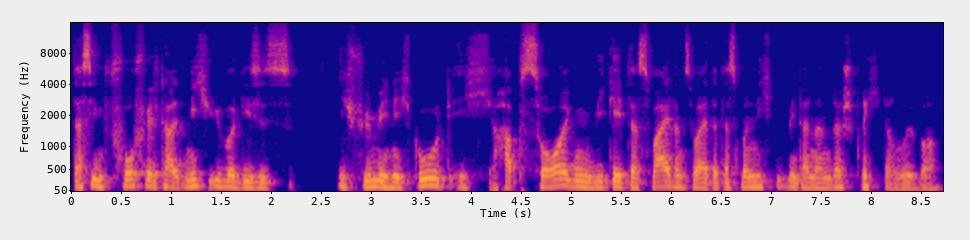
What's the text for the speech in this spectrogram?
dass im Vorfeld halt nicht über dieses ich fühle mich nicht gut, ich habe Sorgen, wie geht das weiter und so weiter, dass man nicht miteinander spricht darüber.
